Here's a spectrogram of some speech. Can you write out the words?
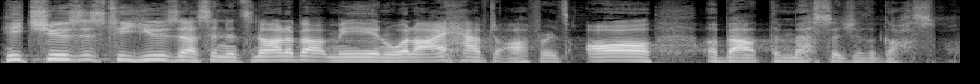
He chooses to use us, and it's not about me and what I have to offer. It's all about the message of the gospel.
